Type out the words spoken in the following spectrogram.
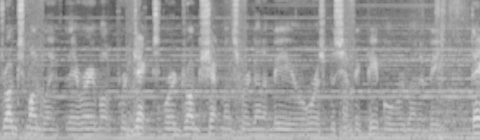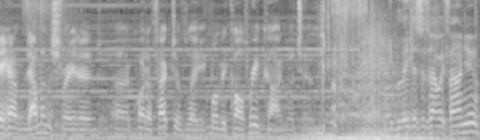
drug smuggling. They were able to predict where drug shipments were going to be or where specific people were going to be. They have demonstrated uh, quite effectively what we call precognitive. You believe this is how we found you?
